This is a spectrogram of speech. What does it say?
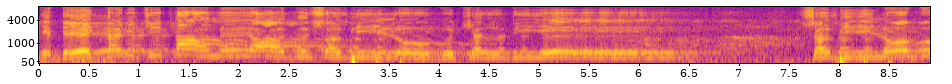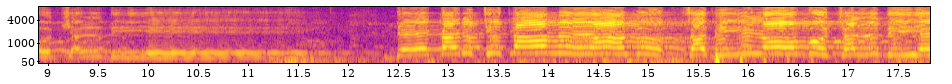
कि देख कर चिता में आग सभी लोग चल दिए। सभी लोग चल दिए। देकर चिता में आग, सभी लोग चल दिए,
